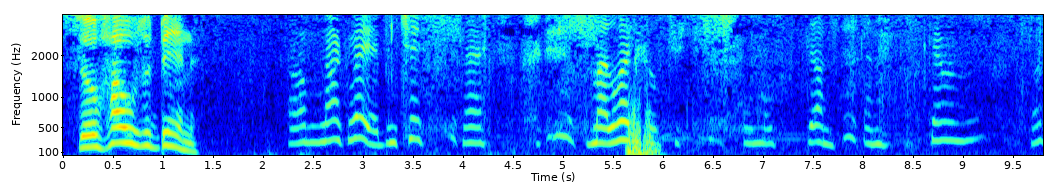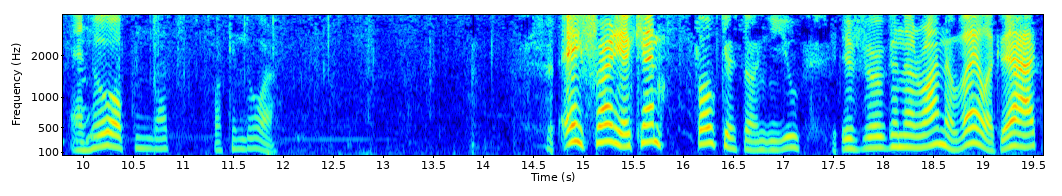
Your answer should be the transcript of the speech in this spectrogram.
So how's it been? Um, not great. I've been chased. Uh, my legs are just almost done. And cameraman. what's And who opened that fucking door? Hey, Freddy, I can't focus on you if you're gonna run away like that.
